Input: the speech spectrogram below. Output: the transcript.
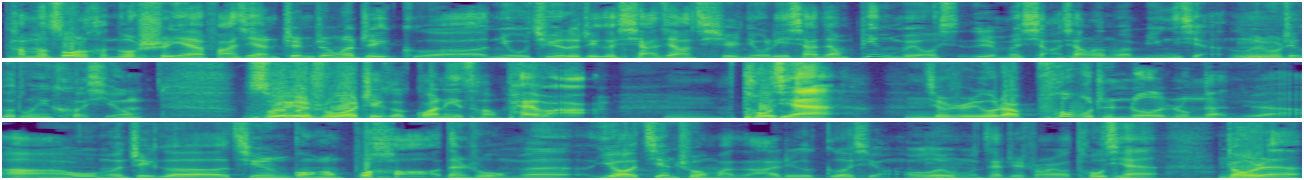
他们嗯做了很多实验，发现真正的这个扭矩的这个下降，其实扭力下降并没有人们想象的那么明显，所以说嗯这个东西可行。所以说，这个管理层拍板儿嗯投钱，嗯。就是有点破釜沉舟的这种感觉啊。嗯。我们这个经营状况不好，但是我们又要坚持我们马自达这个个性，所以我们在这上面要投钱招人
